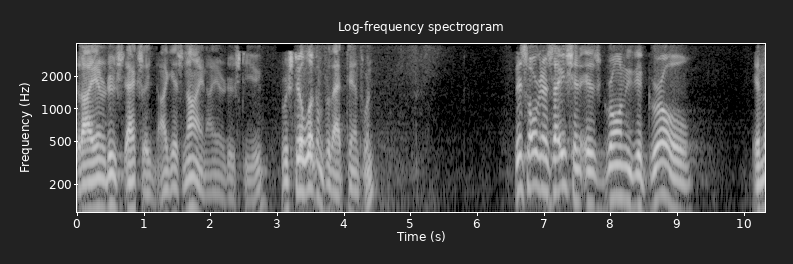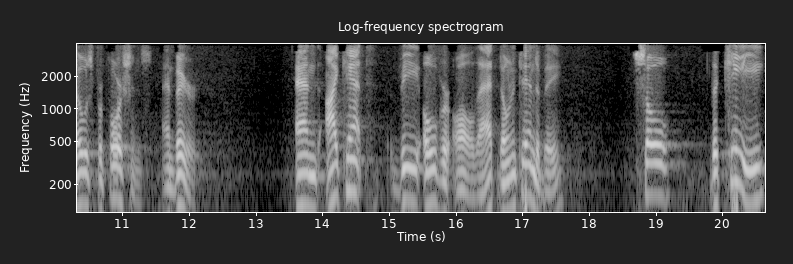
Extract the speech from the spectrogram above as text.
that I introduced, actually, I guess nine I introduced to you, we're still looking for that tenth one. This organization is growing to grow in those proportions and bigger. And I can't be over all that, don't intend to be. So the key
